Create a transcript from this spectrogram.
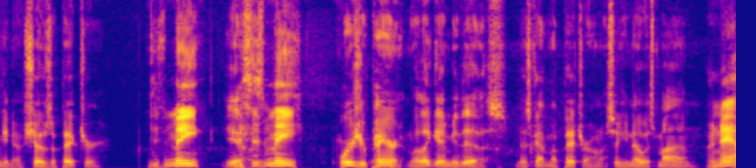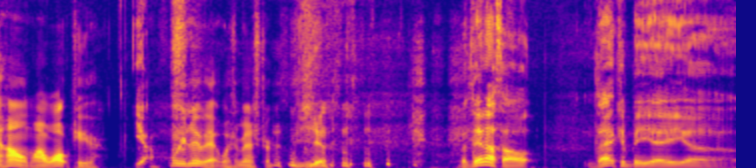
You know, shows a picture. This is me. Yeah. This is me. Where's your parent? Well, they gave me this. It's got my picture on it, so you know it's mine. And they at home. I walked here. Yeah. Where you live at, Westminster? Yeah. but then I thought that could be a uh,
